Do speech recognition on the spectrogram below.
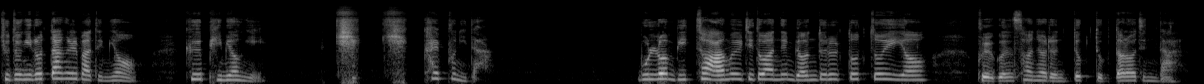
주둥이로 땅을 받으며 그 비명이 킥킥 할 뿐이다. 물론 미처 아물지도 않는 면들을 또 쪼이어 붉은 선혈은 뚝뚝 떨어진다.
